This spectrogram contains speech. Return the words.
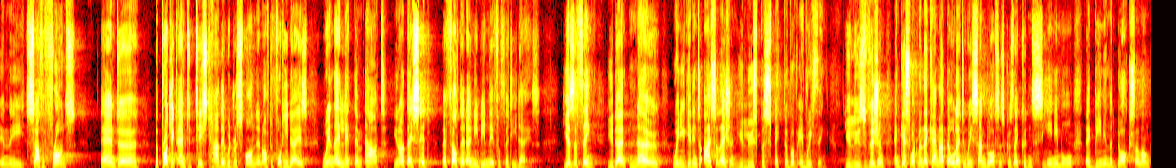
in the south of France, and uh, the project aimed to test how they would respond. And after 40 days, when they let them out, you know what they said? They felt they'd only been there for 30 days. Here's the thing you don't know when you get into isolation, you lose perspective of everything. You lose vision. And guess what? When they came out, they all had to wear sunglasses because they couldn't see anymore. They'd been in the dark so long.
